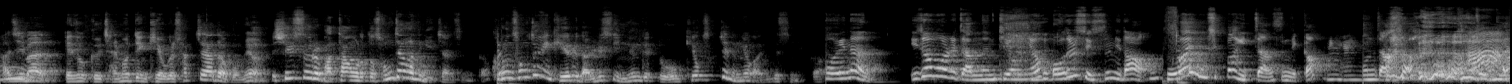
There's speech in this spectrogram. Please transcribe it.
하지만 계속 그 잘못된 기억을 삭제하다 보면 실수를 바탕으로 또 성장하는 게 있지 않습니까? 그런 성장의 기회를 날릴 수 있는 게 또 기억 삭제 능력 아니겠습니까? 저희는 잊어버리지 않는 기억력 얻을 수 있습니다. 도라에몽 식빵 있지 않습니까? 뭔지 알아? 아,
